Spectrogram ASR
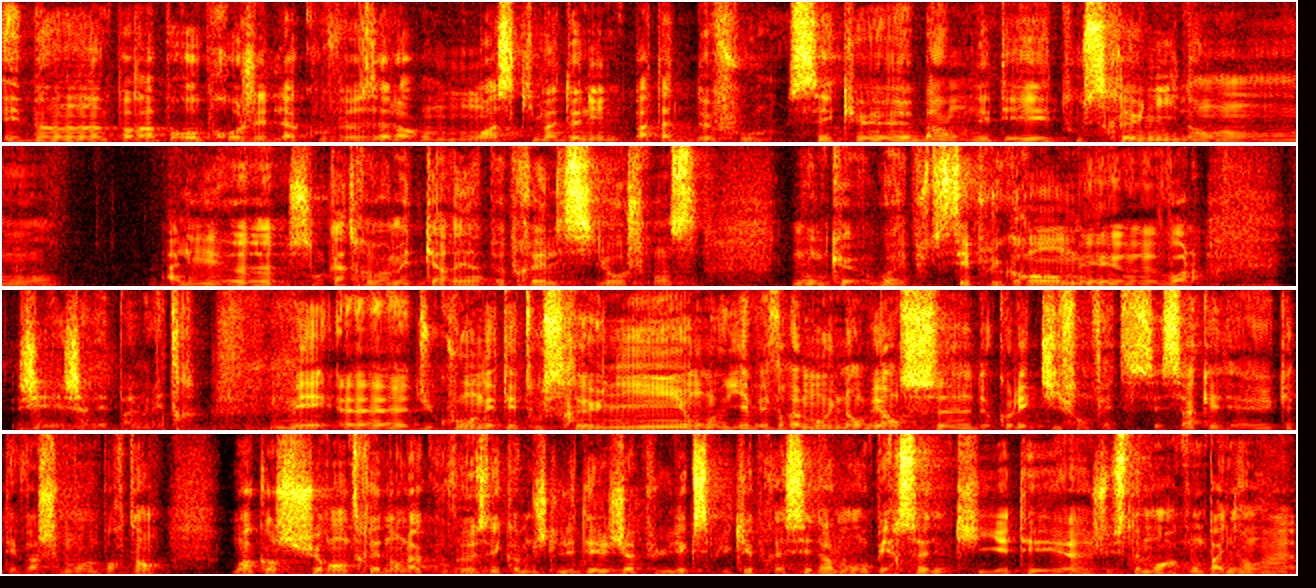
Eh ben, par rapport au projet de la couveuse, alors moi, ce qui m'a donné une patate de fou, c'est que bah, on était tous réunis dans, allez, euh, 180 mètres carrés à peu près, le silo, je pense. Donc, euh, ouais, c'est plus grand, mais euh, voilà. J'avais pas le mètre. Mais euh, du coup, on était tous réunis. Il y avait vraiment une ambiance euh, de collectif, en fait. C'est ça qui était, qui était vachement important. Moi, quand je suis rentré dans la couveuse, et comme je l'ai déjà pu l'expliquer précédemment aux personnes qui étaient euh, justement accompagnant euh,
